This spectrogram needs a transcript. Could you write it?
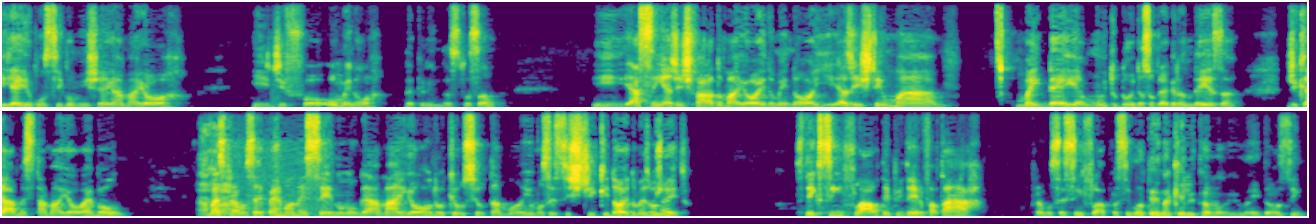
E aí eu consigo me enxergar maior e de ou menor, dependendo da situação, e assim, a gente fala do maior e do menor, e a gente tem uma, uma ideia muito doida sobre a grandeza, de que, ah, mas tá maior é bom. Uhum. Mas para você permanecer num lugar maior do que o seu tamanho, você se estica e dói do mesmo jeito. Você tem que se inflar o tempo inteiro, falta ar para você se inflar, para se manter naquele tamanho, né? Então, assim,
